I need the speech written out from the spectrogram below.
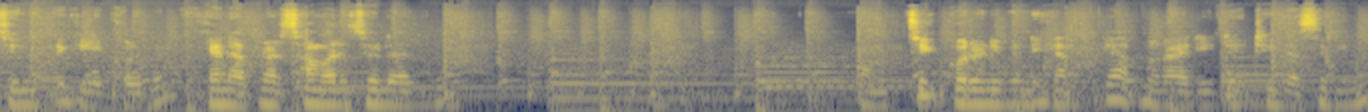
চিহ্নতে ক্লিক করবেন এখানে আপনার সামারি চলে আসবে। চেক করে নেবেন এখান থেকে আপনার আইডিটা ঠিক আছে কিনা।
